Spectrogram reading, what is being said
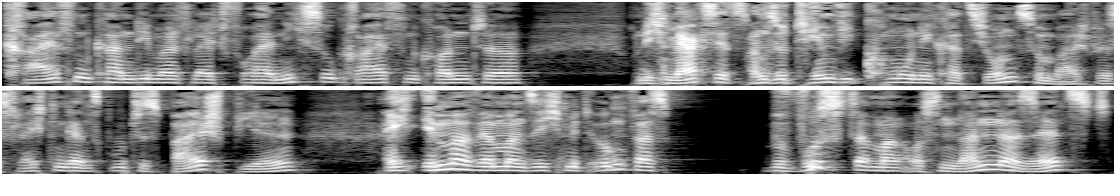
greifen kann, die man vielleicht vorher nicht so greifen konnte. Und ich merke es jetzt an so Themen wie Kommunikation zum Beispiel, das ist vielleicht ein ganz gutes Beispiel. Eigentlich immer, wenn man sich mit irgendwas bewusster mal auseinandersetzt,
